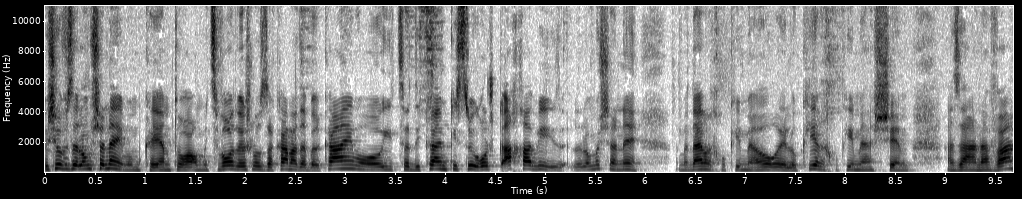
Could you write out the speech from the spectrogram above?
ושוב, זה לא משנה אם הוא מקיים תורה ומצוות, ויש לו זקן עד הברכיים, או היא צדיקה עם כיסוי ראש ככה, והיא... זה לא משנה. הם עדיין רחוקים מהאור האלוקי, רחוקים מהשם. אז הענווה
